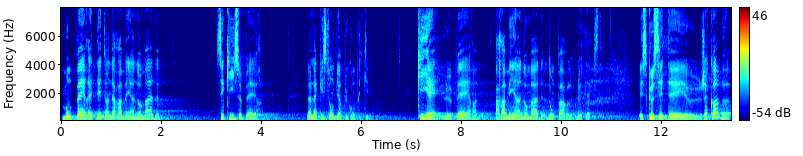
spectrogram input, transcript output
mon père était un araméen nomade. C'est qui ce père? Là, la question devient plus compliquée. Qui est le père araméen nomade dont parle le texte? Est-ce que c'était euh, Jacob,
